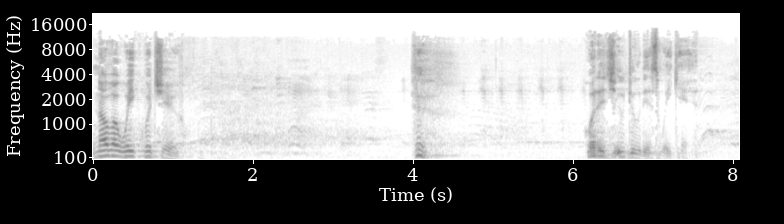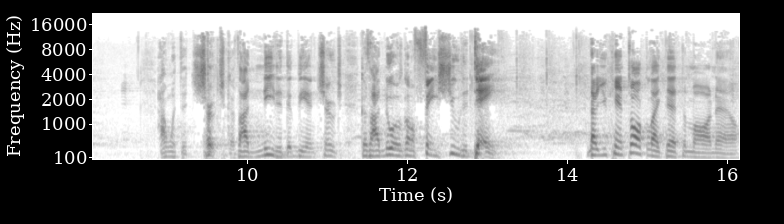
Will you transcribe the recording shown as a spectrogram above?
Another week with you. what did you do this weekend? I went to church because I needed to be in church because I knew I was going to face you today. Now, you can't talk like that tomorrow now.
